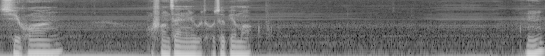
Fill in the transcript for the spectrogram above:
喜欢我放在你乳头这边吗？嗯？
